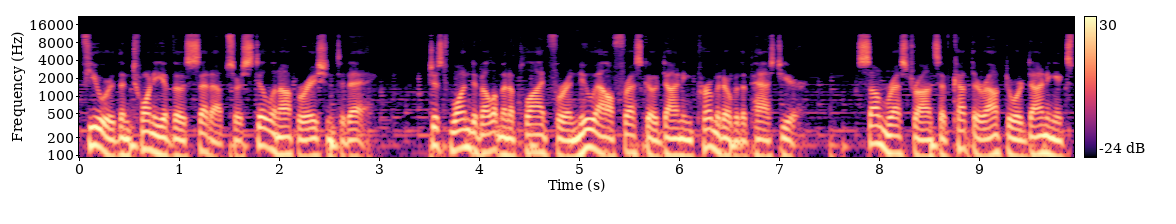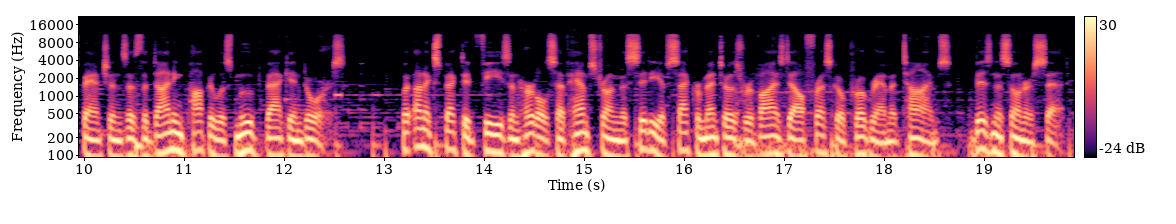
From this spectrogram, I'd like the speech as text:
Fewer than 20 of those setups are still in operation today. Just one development applied for a new alfresco dining permit over the past year. Some restaurants have cut their outdoor dining expansions as the dining populace moved back indoors. But unexpected fees and hurdles have hamstrung the city of Sacramento's revised alfresco program at times, business owners said.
